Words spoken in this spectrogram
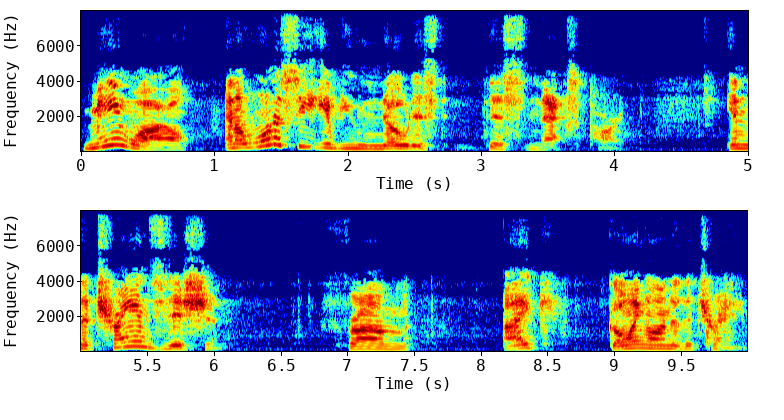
Meanwhile, and I want to see if you noticed this next part. In the transition from Ike going onto the train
